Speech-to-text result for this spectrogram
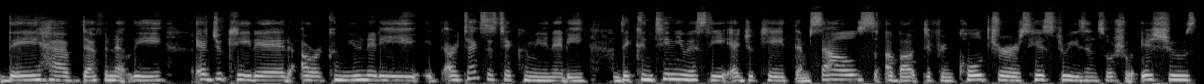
They have definitely educated our community our texas tech community. They continuously educate themselves about different cultures histories and social issues.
